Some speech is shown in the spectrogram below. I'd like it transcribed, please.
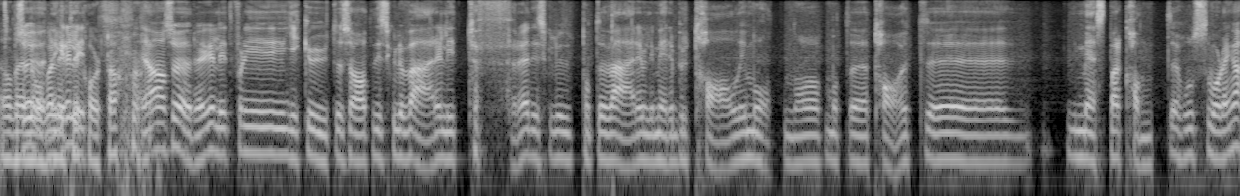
og det lå vel litt i korta. ja, så ødelegger litt, for de gikk jo ut og sa at de skulle være litt tøffere. De skulle på en måte være litt mer brutale i måten å på en måte ta ut eh, de mest markante hos Vålerenga.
